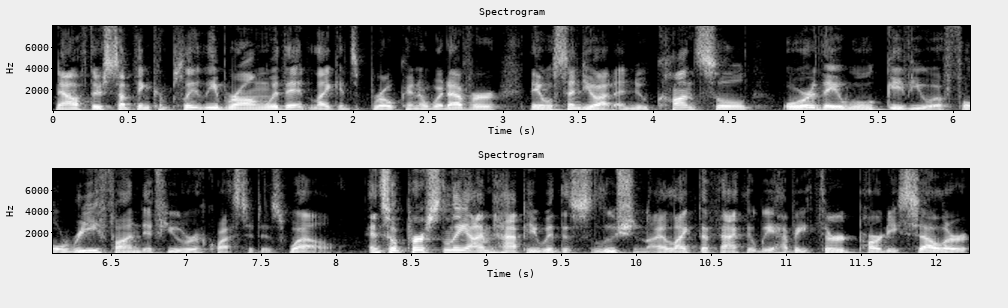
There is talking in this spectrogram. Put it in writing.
Now, if there's something completely wrong with it, like it's broken or whatever, they will send you out a new console or they will give you a full refund if you request it as well. And so personally, I'm happy with the solution. I like the fact that we have a third party seller,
